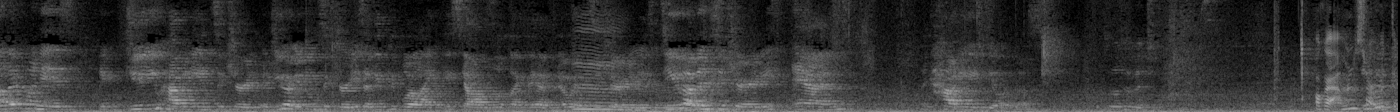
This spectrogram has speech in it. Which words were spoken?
other one is like, do you have any insecurity? Do you have any insecurities? I think people are like, these gals look like they have no insecurities. Do you have insecurities? And like, how do you deal with those? So those are the two. Okay, I'm gonna start with the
